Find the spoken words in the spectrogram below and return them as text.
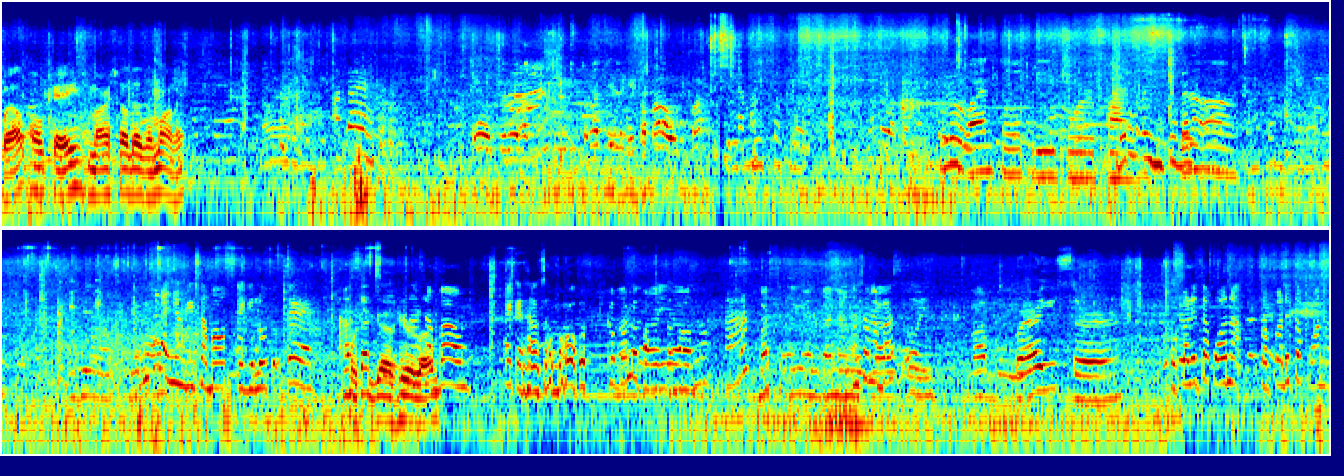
Well, okay. Marcel doesn't want it. One, two, three, four, five. Tara, ah. Ano ka yung isabaw ay giluto te? What you got here, love? Sabaw. Ay kanang sabaw. Kabalo pa ang sabaw no? Ha? Bas oil ka na. Ang sa bas oy. Where are you, sir? Papalit ako ana. Papalit ako ana.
